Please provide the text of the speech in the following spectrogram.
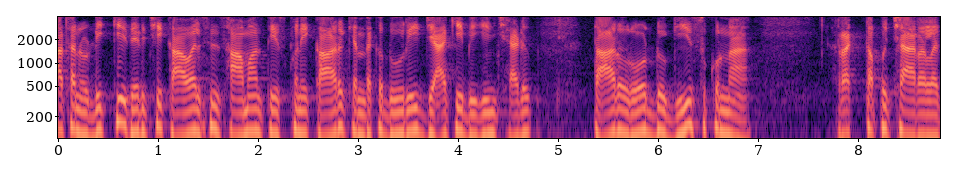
అతను డిక్కీ తెరిచి కావలసిన సామాన్ తీసుకుని కారు కిందకు దూరి జాకీ బిగించాడు. తారు రోడ్డు గీసుకున్న రక్తపు చారల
